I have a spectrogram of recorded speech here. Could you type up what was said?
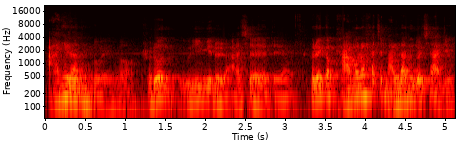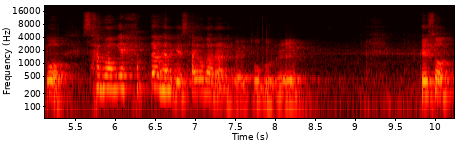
아니라는 거예요. 그런 의미를 아셔야 돼요. 그러니까 방언을 하지 말라는 것이 아니고 상황에 합당하게 사용하라는 거예요. 도구를. 그래서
